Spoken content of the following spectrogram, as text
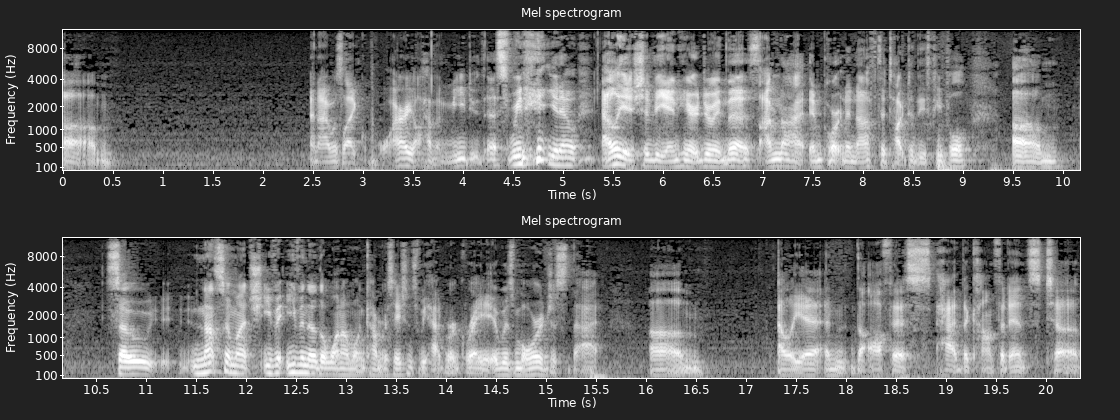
Um, and I was like, why are y'all having me do this? We, you know, Elliot should be in here doing this. I'm not important enough to talk to these people. Um, so not so much, even even though the one-on-one conversations we had were great, it was more just that um, Elliot and the office had the confidence to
